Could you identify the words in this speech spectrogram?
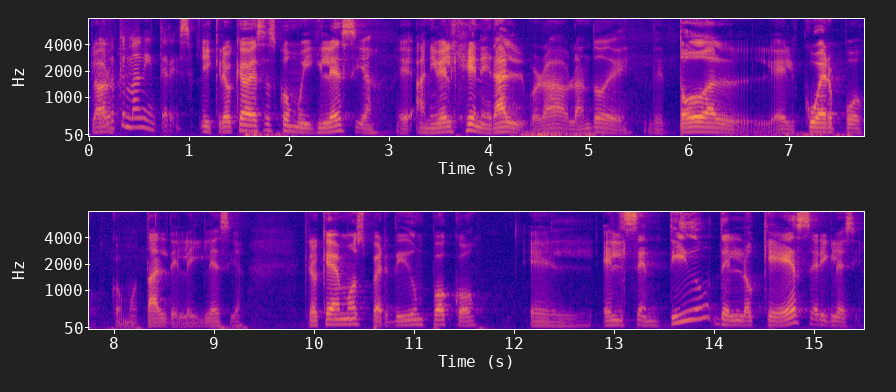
claro. Es lo que más le interesa. Y creo que a veces como iglesia, eh, a nivel general, ¿verdad? Hablando de, todo el, cuerpo como tal de la iglesia, creo que hemos perdido un poco el, sentido de lo que es ser iglesia.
